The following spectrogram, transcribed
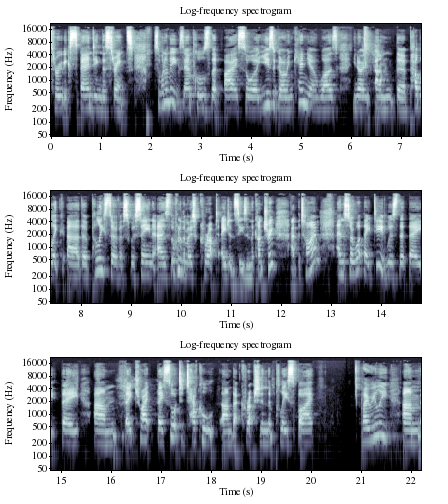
through expanding the strengths. So one of the examples that I saw years ago in Kenya was, you know, um, the public, uh, the police service was seen as one of the most corrupt agencies in the country at the time, and so what they did was that they they um, they tried they sought to tackle um, that corruption in the police by by really um,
